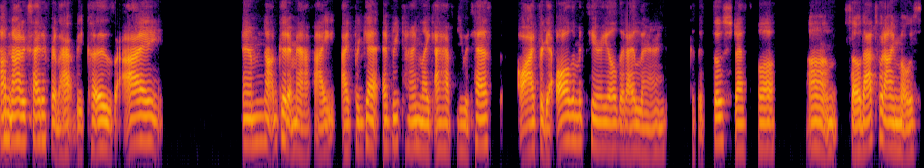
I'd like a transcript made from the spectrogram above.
I'm not excited for that because I am not good at math. I I forget every time like I have to do a test. I forget all the material that I learned because it's so stressful. Um, so that's what I'm most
